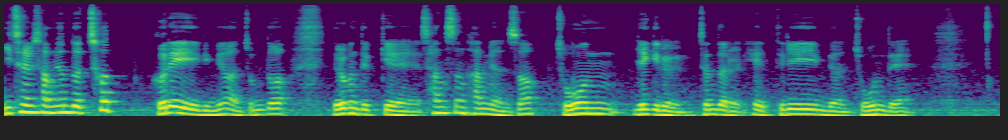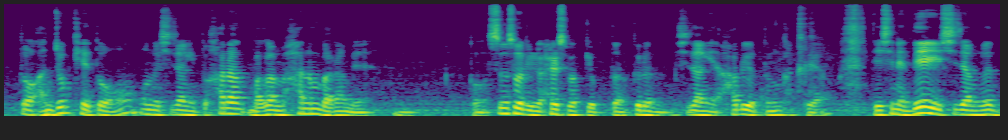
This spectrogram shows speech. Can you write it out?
2023년도 첫 거래일이면 좀 더 여러분들께 상승하면서 좋은 얘기를 전달을 해 드리면 좋은데 또 안 좋게도 오늘 시장이 또 하락 마감하는 바람에 음, 또 쓴소리를 할 수밖에 없던 그런 시장의 하루였던 것 같아요. 대신에 내일 시장은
